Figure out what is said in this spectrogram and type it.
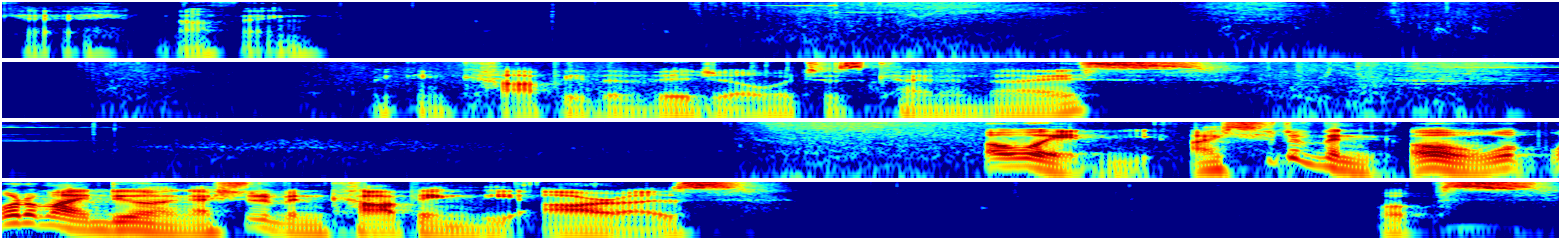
Okay, nothing. We can copy the vigil, which is kind of nice. Oh, wait. I should have been... Oh, what, what am I doing? I should have been copying the auras. Whoops.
